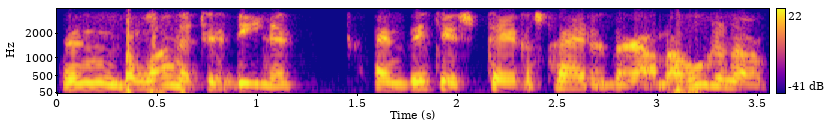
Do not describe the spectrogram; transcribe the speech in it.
hun belangen te dienen. En dit is tegenstrijdig daaraan. Maar hoe dan ook.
